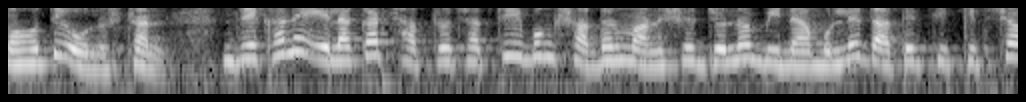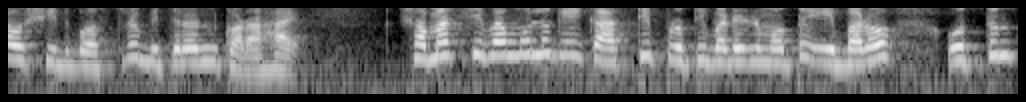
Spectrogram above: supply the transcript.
মহতি অনুষ্ঠান, যেখানে এলাকার ছাত্রছাত্রী এবং সাধারণ মানুষের জন্য বিনামূল্যে দাঁতের চিকিৎসা ও শীতবস্ত্র বিতরণ করা হয়। সমাজসেবামূলক এই কাজটি প্রতিবারের মতো এবারও অত্যন্ত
